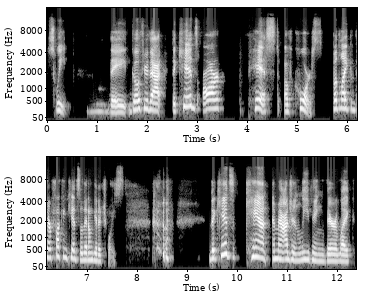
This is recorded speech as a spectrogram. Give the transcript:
Sweet. They go through that. The kids are pissed, of course, but like they're fucking kids, so they don't get a choice. the kids can't imagine leaving their like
